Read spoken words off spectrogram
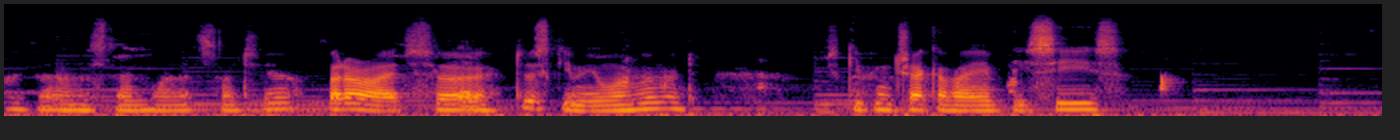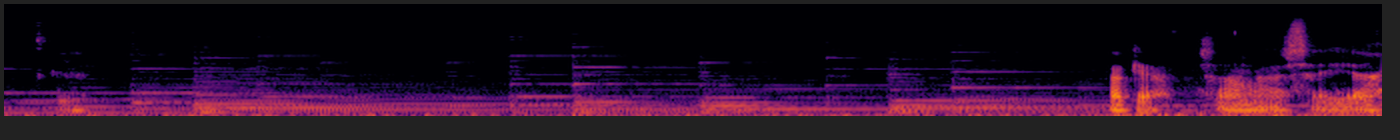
I don't understand why that's not here. But alright, so just give me one moment. Just keeping track of our NPCs. Okay, so I'm gonna say yeah.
